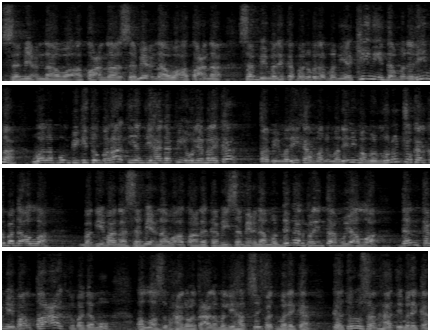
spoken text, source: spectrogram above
Sami'na wa ata'na sami'na wa ata'na. Sampai mereka benar-benar meyakini dan menerima. Walaupun begitu berat yang dihadapi oleh mereka tapi mereka menerima menunjukkan kepada Allah bagaimana sami'na wa ata'na kami sami'na mendengar perintahmu ya Allah dan kami bertaat kepadamu. Allah subhanahu wa ta'ala melihat sifat mereka ketulusan hati mereka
